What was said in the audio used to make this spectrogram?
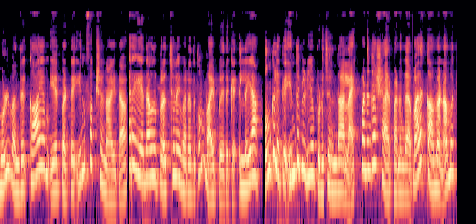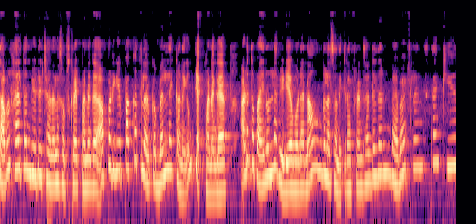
முள் வந்து காயம் ஏற்பட்டு இன்ஃபெக்ஷன் ஆயிட்டா வேற ஏதாவது பிரச்சனை வர்றதுக்கும் வாய்ப்பு இருக்கு இல்லையா? உங்களுக்கு இந்த வீடியோ பிடிச்சிருந்தா லைக் பண்ணுங்க ஷேர் பண்ணுங்க. மறக்காம நம்ம தமிழ் ஹெல்த் அண்ட் பியூட்டி சேனலை சப்ஸ்கிரைப் பண்ணுங்க. அப்படியே பக்கத்துல இருக்க பெல் ஐக்கனையும் கிளிக் பண்ணுங்க. அடுத்த பயனுள்ள வீடியோவோட நான் உங்களை சந்திக்கிறேன் friends until then bye bye friends thank you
